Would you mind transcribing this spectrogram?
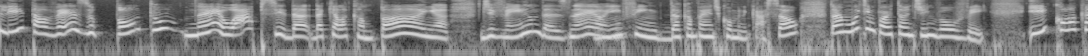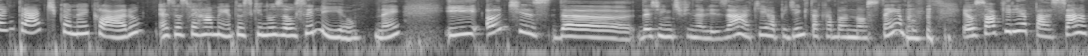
ali, talvez, o ponto, né, o ápice da, daquela campanha de vendas, né, uhum. enfim, da campanha de comunicação. Então é muito importante envolver e colocar em prática, né, claro, essas ferramentas que nos auxiliam, né. E antes da, da gente finalizar aqui rapidinho que tá acabando nosso tempo, eu só queria passar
